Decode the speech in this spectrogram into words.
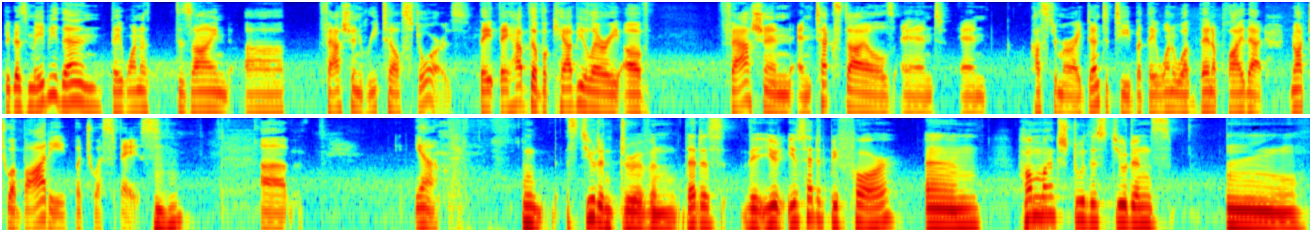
because maybe then they want to design uh, fashion retail stores. They, they have the vocabulary of fashion and textiles and, and customer identity, but they want to then apply that not to a body, but to a space. Mm-hmm. Um, yeah. Student driven. That is the you. You said it before. Um, how mm. much do the students um,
